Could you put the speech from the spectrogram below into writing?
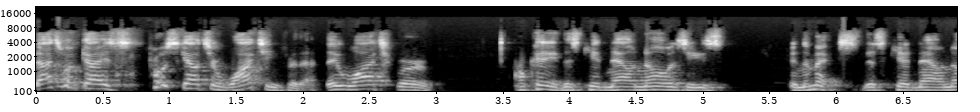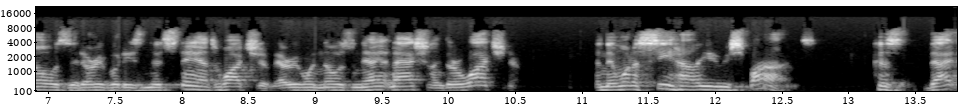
that's what guys pro scouts are watching for. That they watch for. Okay, this kid now knows he's in the mix. This kid now knows that everybody's in the stands watching him. Everyone knows nationally they're watching him, and they want to see how he responds because that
